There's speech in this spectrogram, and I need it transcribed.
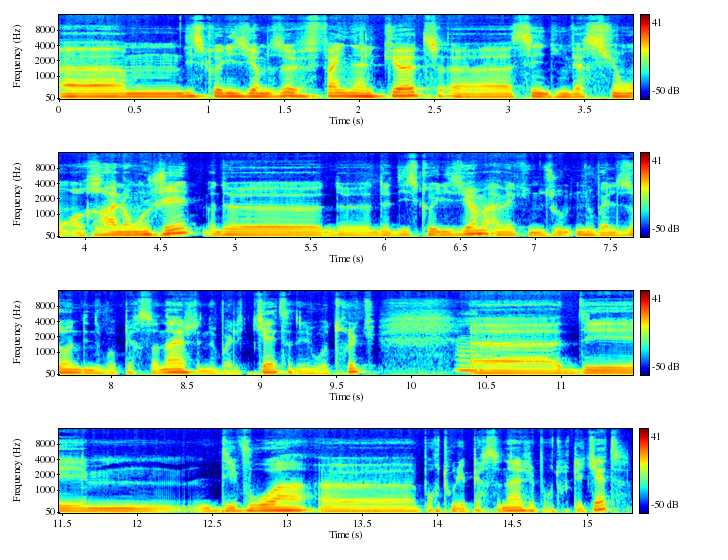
euh, Disco Elysium The Final Cut, euh, c'est une version rallongée de, de, de Disco Elysium avec une zo- nouvelle zone, des nouveaux personnages, des nouvelles quêtes, des nouveaux trucs, Mm. euh, des, des voix euh, pour tous les personnages et pour toutes les quêtes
